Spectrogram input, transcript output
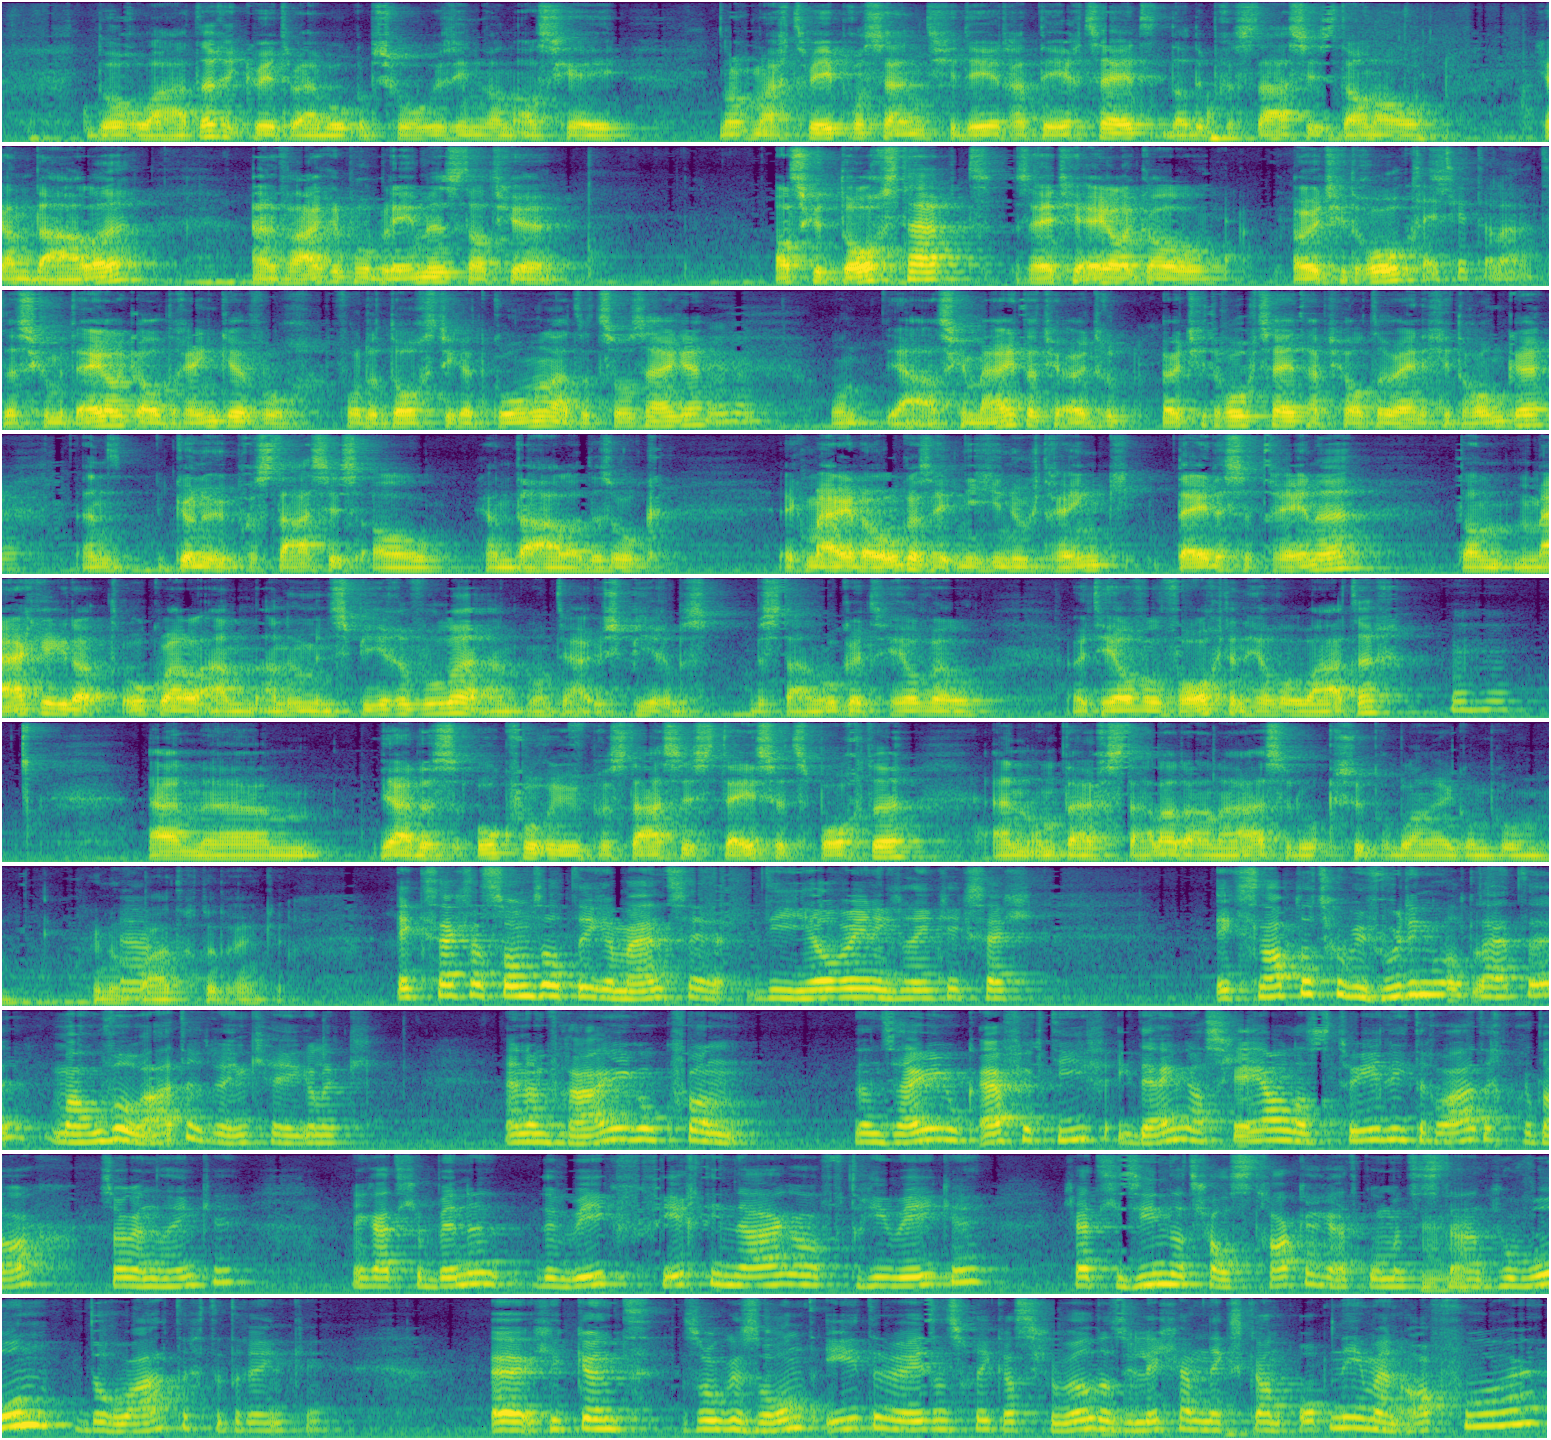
door water. Ik weet, we hebben ook op school gezien van als jij nog maar 2% gedehydrateerd bent, dat de prestaties dan al gaan dalen. En vaak het probleem is dat je, als je dorst hebt, zijt je eigenlijk al uitgedroogd. Te laat. Dus je moet eigenlijk al drinken voor, voor de dorst die gaat komen, laat het zo zeggen. Mhm. Want ja, als je merkt dat je uit, uitgedroogd bent, heb je al te weinig gedronken en kunnen je prestaties al gaan dalen. Dus ook, ik merk dat ook als ik niet genoeg drink tijdens het trainen, dan merk ik dat ook wel aan, aan hoe mijn spieren voelen. En, want ja, je spieren bes- bestaan ook uit heel veel, uit heel veel vocht en heel veel water. Mhm. En ehm, ja, dus ook voor je prestaties tijdens het sporten en om te herstellen daarna is het ook super belangrijk om gewoon genoeg Ja. water te drinken. Ik zeg dat soms al tegen mensen die heel weinig drinken. Ik zeg, ik snap dat je op je voeding wilt letten, maar hoeveel water drink je eigenlijk? En dan vraag ik ook van, dan zeg ik ook effectief, ik denk als jij al eens 2 liter water per dag zou gaan drinken, dan gaat je binnen de week, 14 dagen of 3 weken, gaat je zien dat je al strakker gaat komen te staan. Gewoon door water te drinken. Eh, je kunt zo gezond eten, wijze van spreken, als je wil, dat je lichaam niks kan opnemen en afvoeren,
